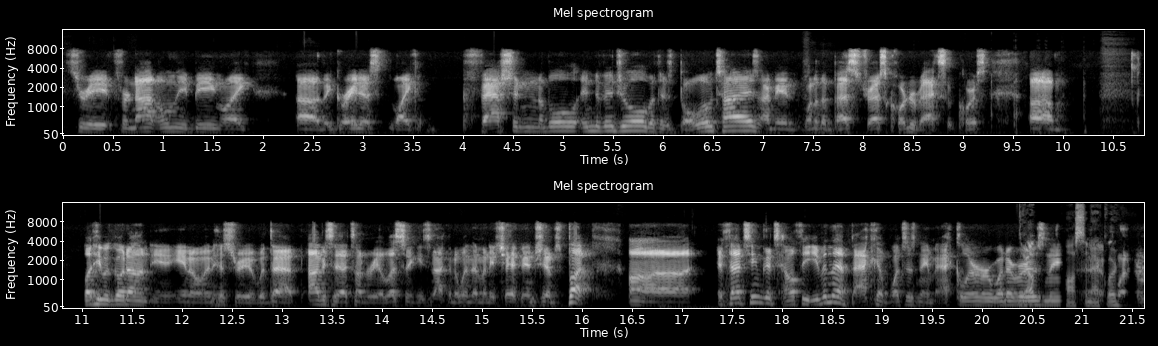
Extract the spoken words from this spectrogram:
History for not only being like uh, the greatest like fashionable individual with his bolo ties. I mean, one of the best dressed quarterbacks, of course. Um, but he would go down, you know, in history with that. Obviously, that's unrealistic. He's not going to win that many championships. But uh, if that team gets healthy, even that backup, what's his name, Ekeler or whatever yep, his name, Austin Ekeler. Uh,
